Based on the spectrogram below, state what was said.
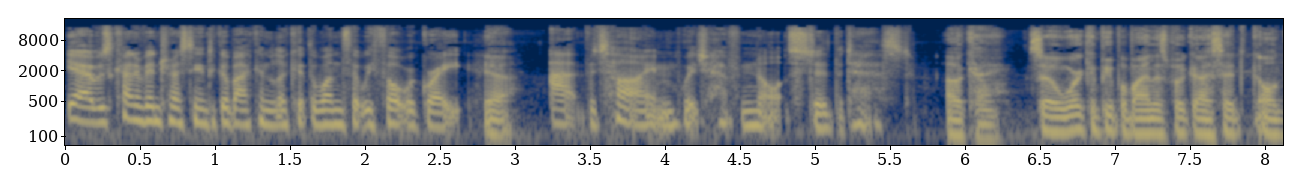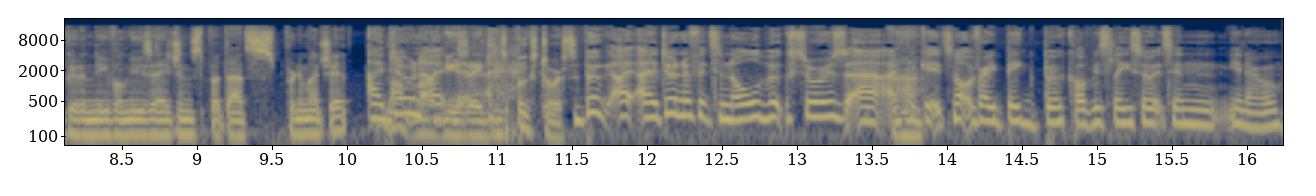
yeah, it was kind of interesting to go back and look at the ones that we thought were great Yeah. at the time, which have not stood the test. Okay. So where can people buy this book? I said all good and evil news agents, but that's pretty much it. I Not- don't- Not agents, bookstores. Book. I, I don't know if it's in all bookstores. Uh, I Uh-huh. think it's not a very big book, obviously. So it's in you know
